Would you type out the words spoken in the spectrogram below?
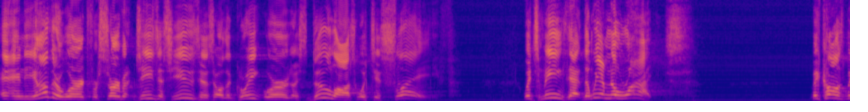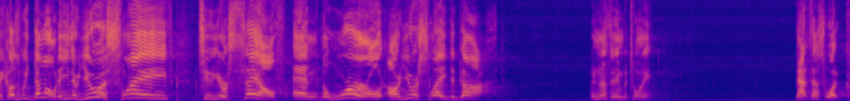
And the other word for servant Jesus uses, or the Greek word is doulos, which is slave, which means that, that we have no rights. Because, because we don't. Either you're a slave to yourself and the world, or you're a slave to God. There's nothing in between. That, that's, what,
